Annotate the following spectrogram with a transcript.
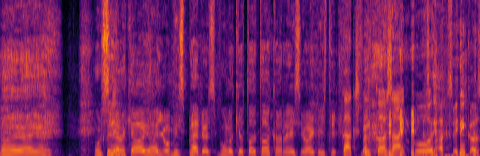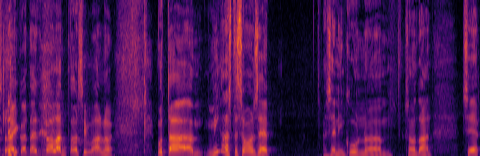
ai ai ai. Mun selkä on ihan jumis, Brady, olisi- mullakin on toi takareisi oikeasti. Kaksi viikkoa saikkuu. Kaksi viikkoa tai me ollaan tosi vanhoja. Mutta ähm, minkälaista se on se, se niin kuin, ähm, sanotaan, se,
